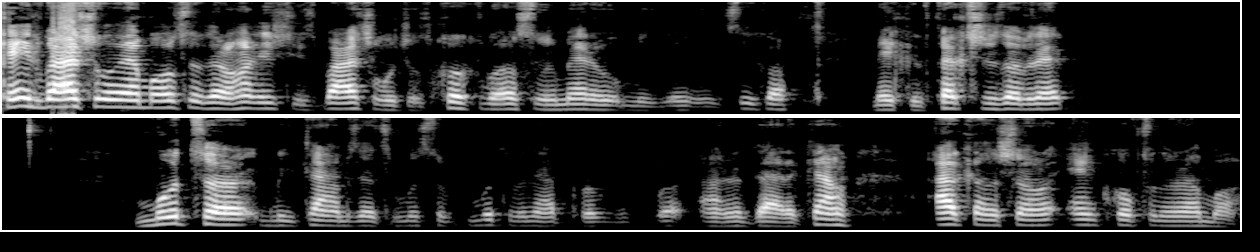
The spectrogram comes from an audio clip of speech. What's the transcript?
Chain bashalam also their honey she's bashal which was cooked also made in make confections of it. Mutter times that's mutter mutter not on that account. Akal shon quote from the Ramah.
